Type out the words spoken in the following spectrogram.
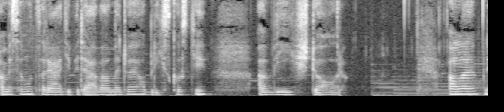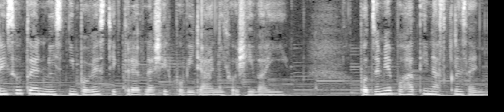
a my se moc rádi vydáváme do jeho blízkosti a výš do hor. Ale nejsou to jen místní pověsti, které v našich povídáních ožívají. Podzem je bohatý na sklizeň,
